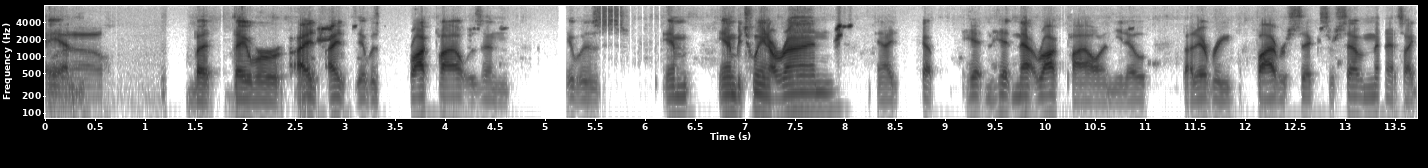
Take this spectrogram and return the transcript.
And Wow. but they were I, I it was rock pile it was in it was in in between a run and I kept hitting hitting that rock pile and you know about every five or six or seven minutes I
